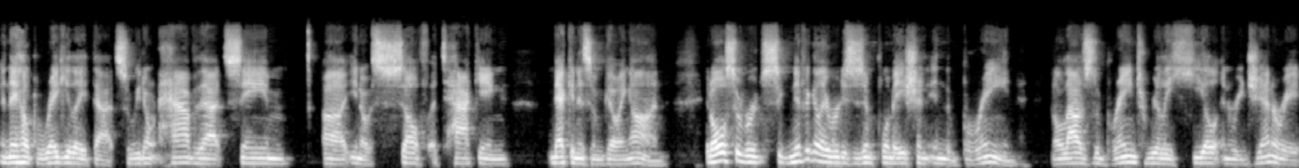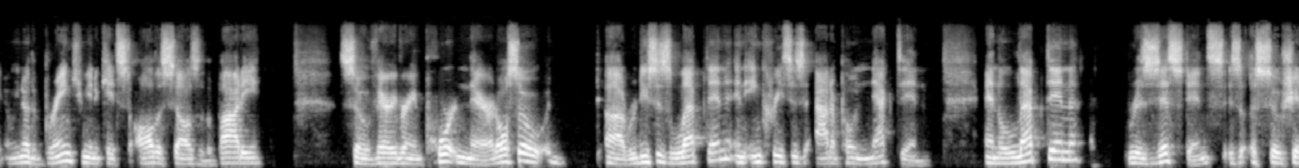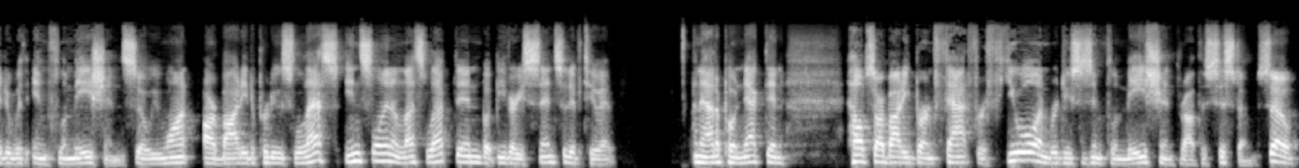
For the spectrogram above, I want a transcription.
and they help regulate that. So we don't have that same, uh, you know, self attacking mechanism going on. It also re- significantly reduces inflammation in the brain and allows the brain to really heal and regenerate. And we know the brain communicates to all the cells of the body. So, very, very important there. It also uh, reduces leptin and increases adiponectin. And leptin resistance is associated with inflammation. So we want our body to produce less insulin and less leptin, but be very sensitive to it. And adiponectin helps our body burn fat for fuel and reduces inflammation throughout the system. So,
